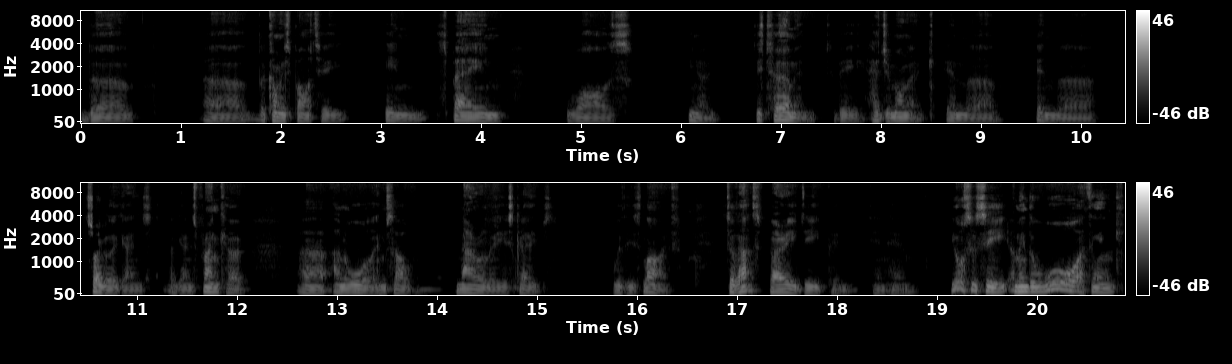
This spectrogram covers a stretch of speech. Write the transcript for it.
the uh, the Communist Party in Spain was, you know, determined to be hegemonic in the in the struggle against against Franco, uh, and Orwell himself narrowly escapes with his life. So that's very deep in in him. You also see, I mean, the war. I think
